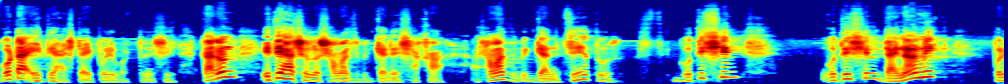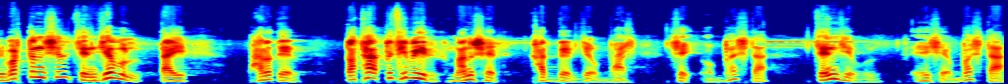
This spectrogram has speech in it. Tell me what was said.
গোটা ইতিহাসটাই পরিবর্তনশীল। কারণ ইতিহাস হলো সমাজবিজ্ঞানের শাখা। আর সমাজবিজ্ঞান যেহেতু গতিশীল গতিশীল, ডাইনামিক, পরিবর্তনশীল, চেঞ্জেবল, তাই ভারতের তথা পৃথিবীর মানুষের খাদ্যের যে অভ্যাস, সেই অভ্যাসটা চেঞ্জেবল। এই সেই অভ্যাসটা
